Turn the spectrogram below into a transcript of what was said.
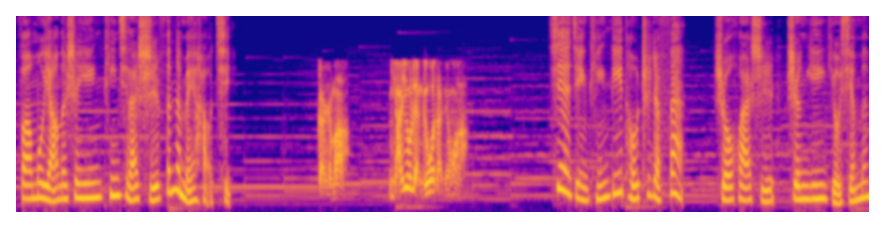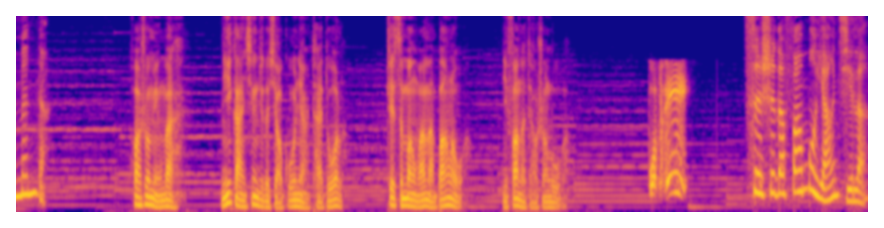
方牧阳的声音听起来十分的没好气。干什么？你还有脸给我打电话？谢景亭低头吃着饭，说话时声音有些闷闷的。话说明白。你感兴趣的小姑娘太多了，这次孟婉婉帮了我，你放她条生路吧。我呸！此时的方牧阳急了，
